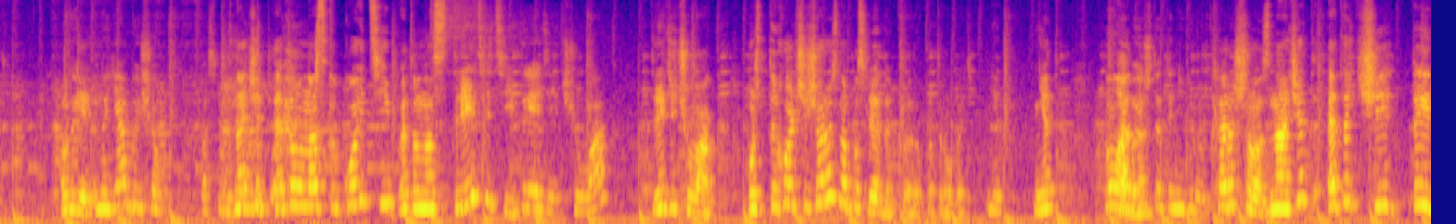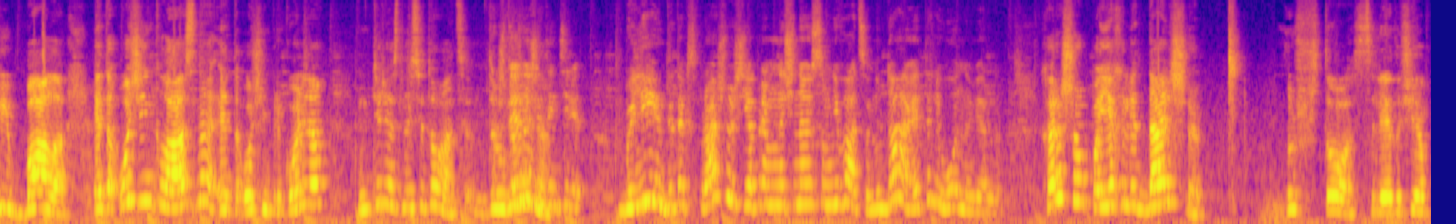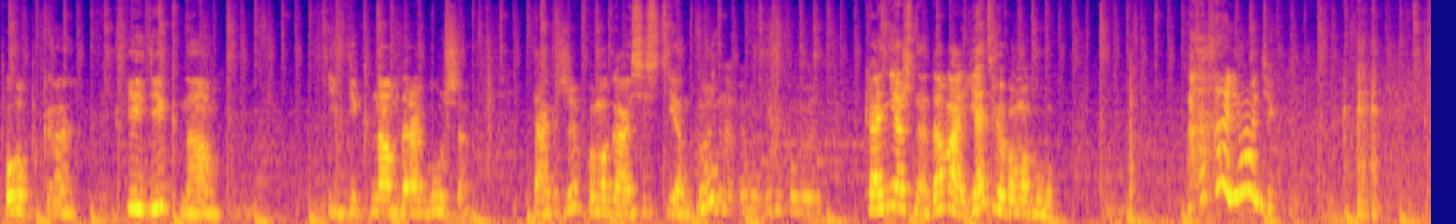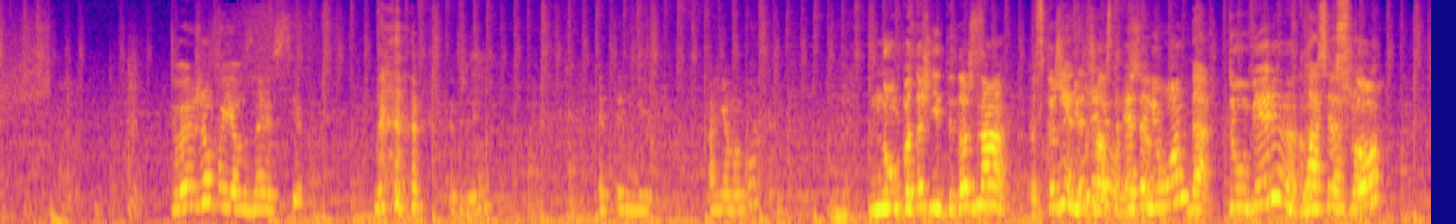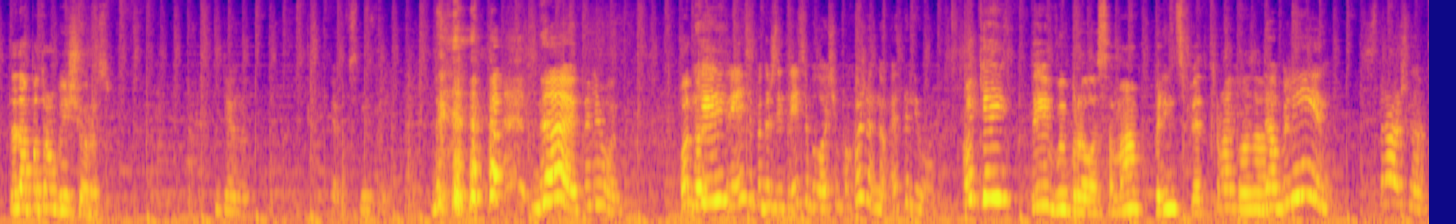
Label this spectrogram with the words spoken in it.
Но- Окей. Но, я бы еще посмотрела. Значит, это у нас какой тип? Это у нас третий тип? Третий чувак. Третий чувак. Может, ты хочешь еще раз напоследок э, потрогать? Нет. Нет? Ну Я ладно. боюсь, что это не Леон. Хорошо, значит, это 4 балла. Это очень классно, это очень прикольно. Интересная ситуация. Ты Что уверена? значит интересно? Блин, ты так спрашиваешь, я прям начинаю сомневаться. Ну да, это Леон, наверное. Хорошо, поехали дальше. Ну что, следующая попка. Иди к нам. Иди к нам, дорогуша. Также помогаю ассистенту. Можно ру- руку мою? Конечно, давай, я тебе помогу. Леончик! Твою жопу я узнаю всех. Это Леон? Это Леон. А я могу открыть? Нет. Ну, подожди, ты должна... Скажи Нет, мне, это пожалуйста, Леон, это всё. Леон? Да. Ты уверена? На Классная все сто? жопа. Тогда потрогай еще раз. Где она? Э, в смысле? Да, это Леон. Но Окей, третья, подожди, третья была очень похожа, но это Леон. окей. Ты выбрала сама. В принципе, открывай глаза. Да блин! Страшно.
